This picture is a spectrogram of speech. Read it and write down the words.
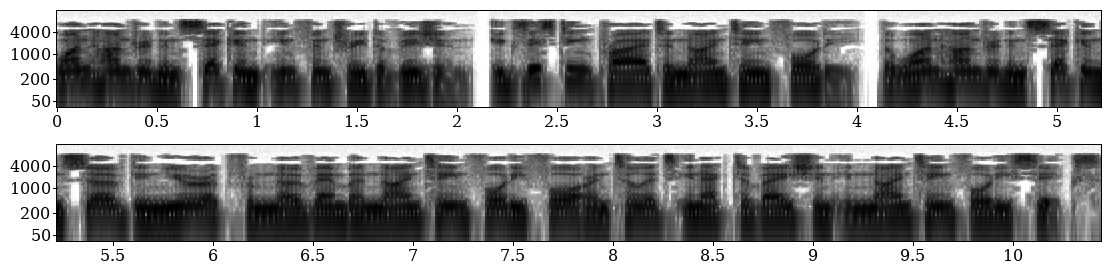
102nd Infantry Division, existing prior to 1940, the 102nd served in Europe from November 1944 until its inactivation in 1946.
